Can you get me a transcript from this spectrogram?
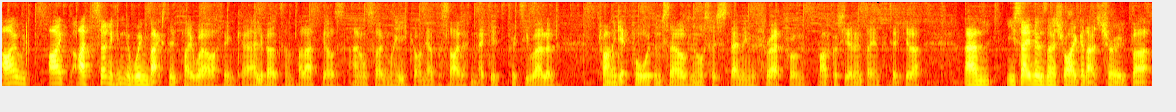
I would, I, I certainly think the wing backs did play well. I think uh, Heliberto and Palacios, and also Mojica on the other side. I think they did pretty well of trying to get forward themselves and also stemming the threat from Marcos Llorente in particular. Um, you say there was no striker, that's true, but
